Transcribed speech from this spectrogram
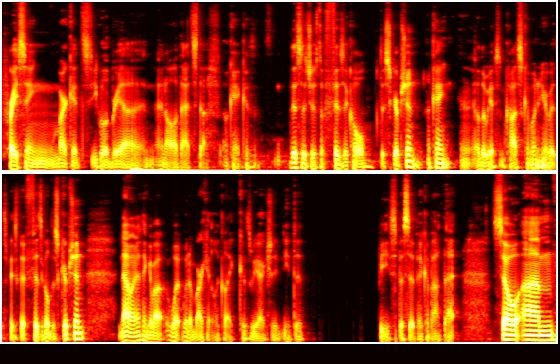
pricing, markets, equilibria, and, and all of that stuff. Okay, because this is just a physical description. Okay, uh, although we have some cost component here, but it's basically a physical description. Now I think about what would a market look like because we actually need to be specific about that. So, um,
